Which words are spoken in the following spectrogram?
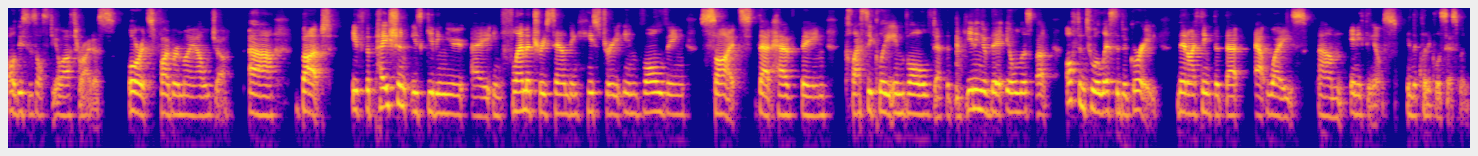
"Oh, this is osteoarthritis," or "It's fibromyalgia," uh, but if the patient is giving you a inflammatory sounding history involving sites that have been classically involved at the beginning of their illness but often to a lesser degree then i think that that outweighs um, anything else in the clinical assessment.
